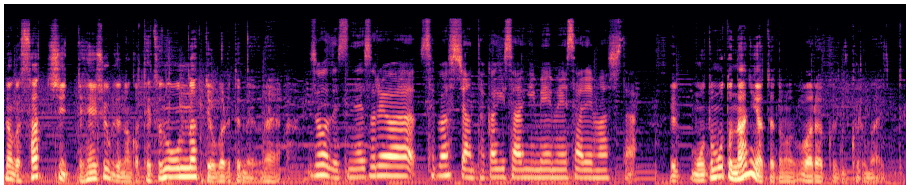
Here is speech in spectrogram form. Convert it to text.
なんかサッチーって編集部でなんか鉄の女って呼ばれてんだよね。そうですね。それはセバスチャン高木さんに命名されました。えもともと何やってたの？和楽に来る前って。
